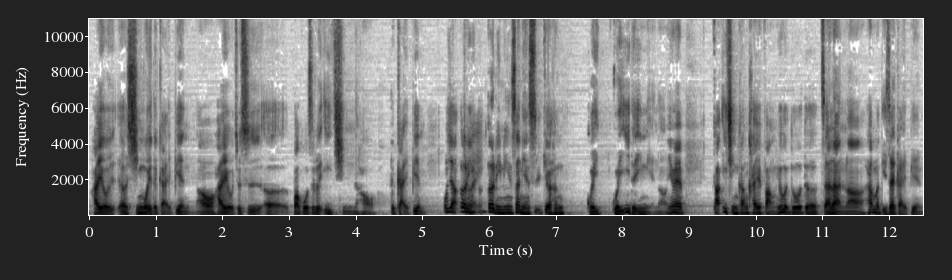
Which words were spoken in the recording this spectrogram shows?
还有呃行为的改变，然后还有就是呃包括这个疫情哈的改变。我想二零二零零三年是一个很诡诡异的一年啊，因为当疫情刚开放，有很多的展览啦，他们也在改变。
